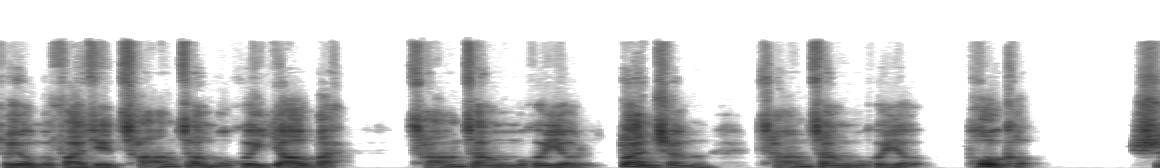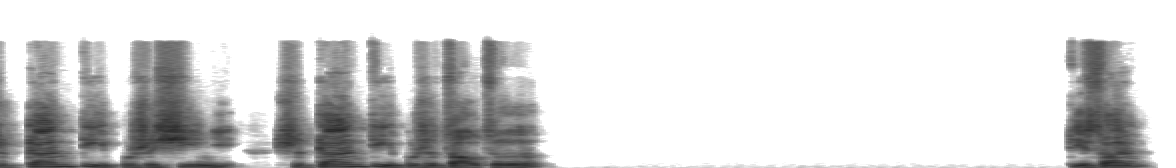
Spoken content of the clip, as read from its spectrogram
所以我们发现，常常我们会摇摆，常常我们会有断层，常常我们会有破口，是干地，不是稀泥，是干地，不是沼泽。第三，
